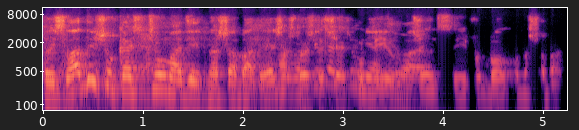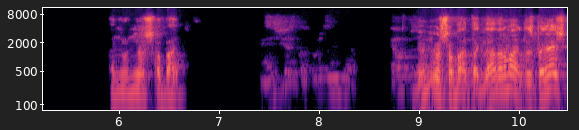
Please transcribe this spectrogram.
То есть ладно еще костюм одеть на шаббат. Я а что если человек купил джинсы и футболку на шаббат? Они у него шаббат. у него шаббат, тогда нормально. То есть, понимаешь,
